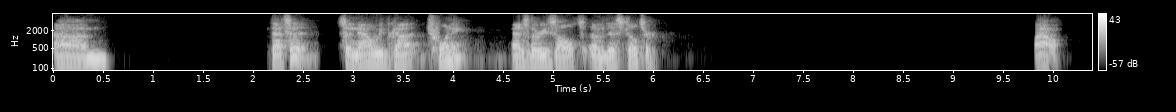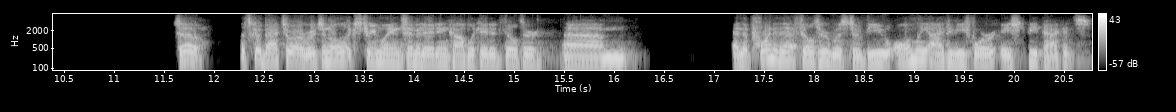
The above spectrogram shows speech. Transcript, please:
Um, that's it. So now we've got 20 as the result of this filter. Wow. So let's go back to our original extremely intimidating, complicated filter. Um, and the point of that filter was to view only IPv4 HTTP packets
